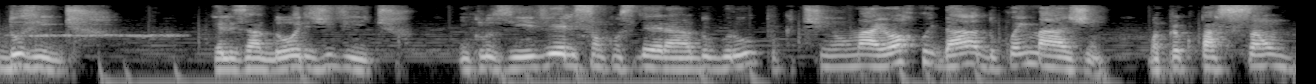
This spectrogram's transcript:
do vídeo realizadores de vídeo. Inclusive, eles são considerados o grupo que tinha o maior cuidado com a imagem, uma preocupação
